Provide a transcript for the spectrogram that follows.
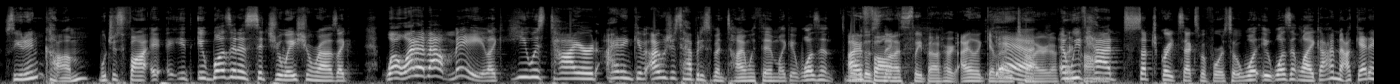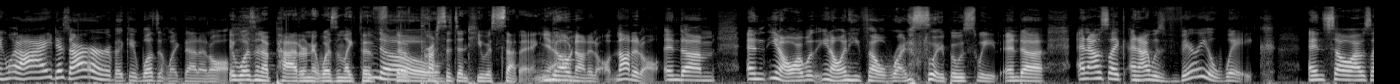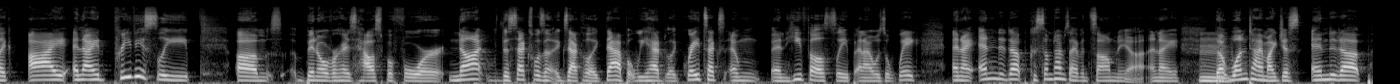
So you didn't come, which is fine. It, it, it wasn't a situation where I was like, "Well, what about me?" Like he was tired. I didn't give. I was just happy to spend time with him. Like it wasn't. I've fallen things. asleep after I like get very tired after and we've had such great sex before, so it, it wasn't like I'm not getting what I deserve. Like it wasn't like that at all. It wasn't a pattern. It wasn't like the, No. the precedent he was setting. Yeah. No, not at all. Not at all. And um and you know, I was you know, and he fell right asleep. It was sweet. And uh and I was like and I was very awake. And so I was like I and I had previously um been over his house before. Not the sex wasn't exactly like that, but we had like great sex and and he fell asleep and I was awake and I ended up cuz sometimes I have insomnia and I that one time I just ended up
